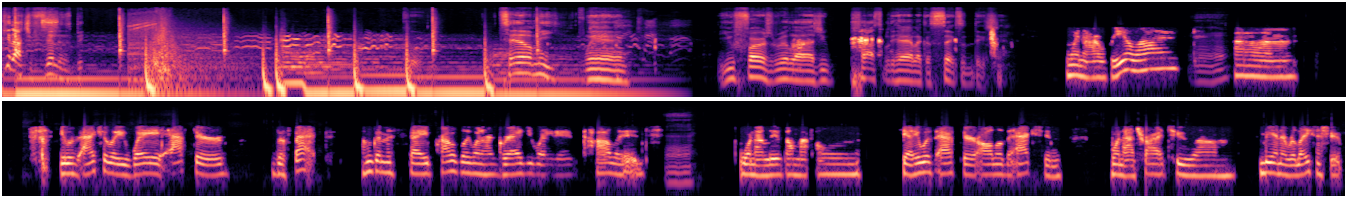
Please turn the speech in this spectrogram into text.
Get out your feelings, bitch. Cool. Tell me when you first realized you possibly had like a sex addiction. When I realized, Mm-hmm. um, it was actually way after the fact. I'm gonna say probably when I graduated college, Mm-hmm. when I lived on my own. Yeah, it was after all of the action when I tried to um, be in a relationship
